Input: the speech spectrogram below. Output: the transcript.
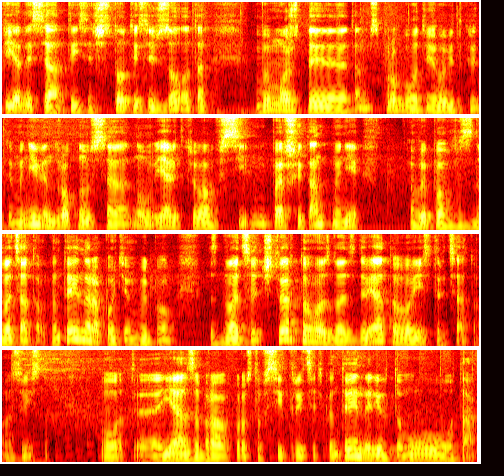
50 тисяч, 100 тисяч золота, ви можете там спробувати його відкрити. Мені він дропнувся, ну, я відкривав всі. Перший танк мені випав з 20-го контейнера, потім випав з 24-го, з 29-го і з 30-го, звісно. От, е, я забрав просто всі 30 контейнерів, тому так.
